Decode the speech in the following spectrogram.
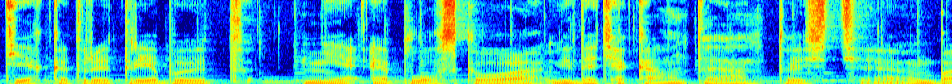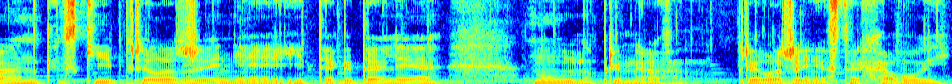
тех, которые требуют не Apple, видать, аккаунта, то есть э, банковские приложения и так далее. Ну, например, приложение страховой.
